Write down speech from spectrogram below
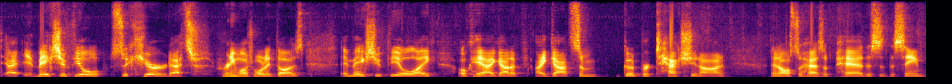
it makes you feel secure. That's pretty much what it does. It makes you feel like okay, I got a, I got some good protection on. It also has a pad. This is the same.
